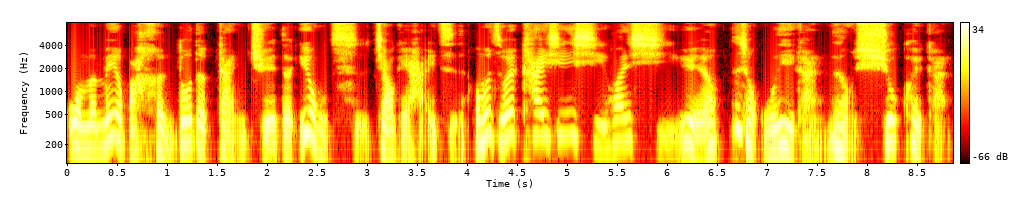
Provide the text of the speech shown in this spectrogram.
我们没有把很多的感觉的用词教给孩子，我们只会开心、喜欢、喜悦哦，那种无力感、那种羞愧感、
